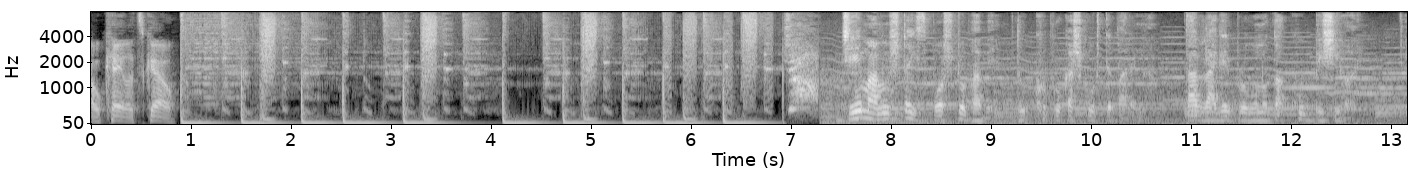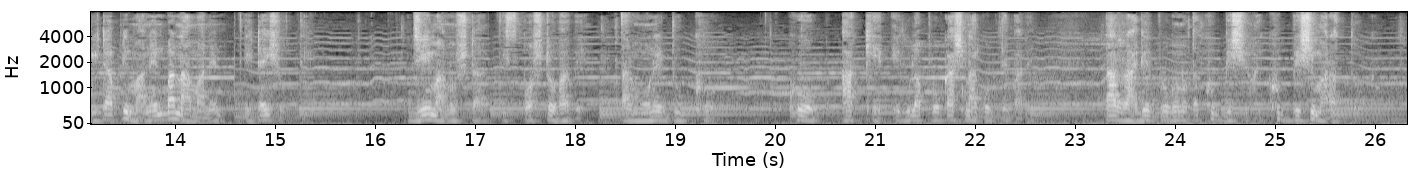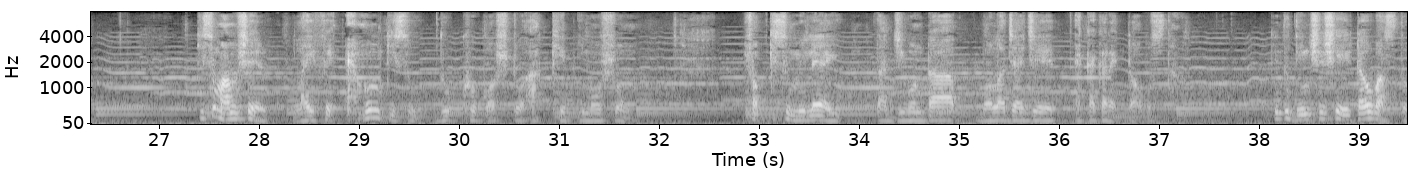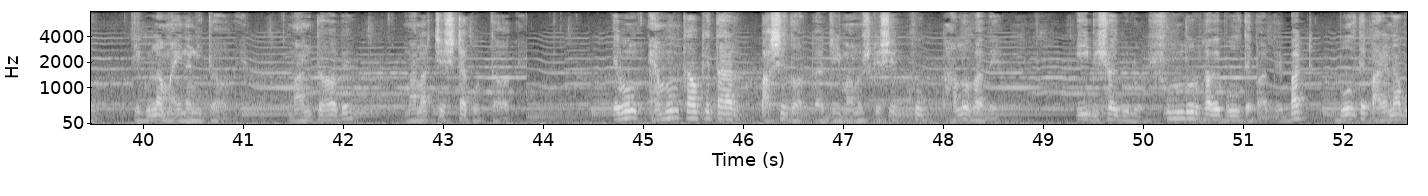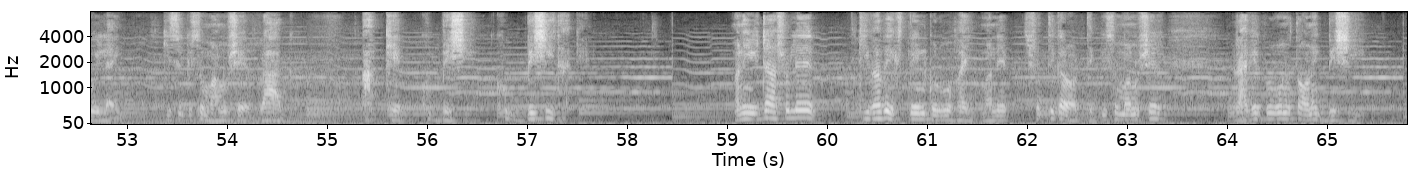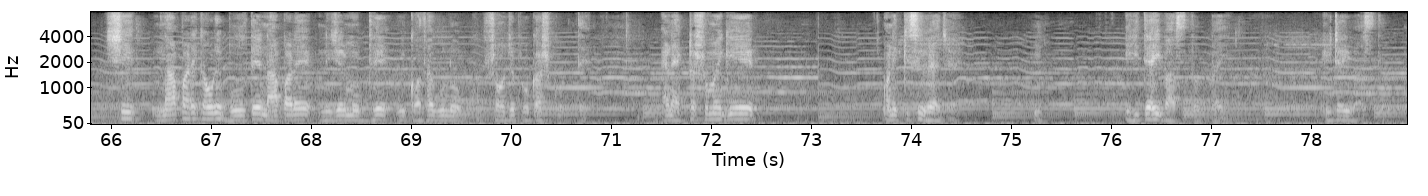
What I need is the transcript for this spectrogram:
Okay, let's go. যে মানুষটা স্পষ্টভাবে দুঃখ প্রকাশ করতে পারে না তার রাগের প্রবণতা খুব বেশি হয়। এটা আপনি মানেন বা না মানেন এটাই সত্যি। যে মানুষটা স্পষ্টভাবে তার মনের দুঃখ ক্ষোভ আক্ষেপ এগুলা প্রকাশ না করতে পারে তার রাগের প্রবণতা খুব বেশি হয় খুব বেশি মারাত্মক। কিছু মানুষের লাইফে এমন কিছু দুঃখ, কষ্ট, আক্ষেপ ইমোশন সবকিছু মিলেই তার জীবনটা বলা যায় যে একাকার একটা অবস্থা। কিন্তু দিন শেষে এটাও বাস্তব, এগুলা মাইনা নিতে হবে, মানতে হবে, মানার চেষ্টা করতে হবে। এবং এমন কাউকে তার পাশে দরকার যে মানুষকে সে খুব ভালোভাবে এই বিষয়গুলো সুন্দরভাবে বলতে পারবে। বাট বলতে পারে না বইলাই কিছু কিছু মানুষের রাগ, আক্ষেপ খুব বেশি। খুব বেশি থাকে। মানে এটা আসলে কীভাবে এক্সপ্লেন করব ভাই? মানে সত্যিকার অর্থে কিছু মানুষের রাগের প্রবণতা অনেক বেশি। সে না পারে কাউরে বলতে, না পারে নিজের মধ্যে ওই কথাগুলো খুব সহজে প্রকাশ করতে। অ্যান্ড একটা সময় গিয়ে অনেক কিছু হয়ে যায়। এইটাই বাস্তব ভাই। এটাই বাস্তব।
